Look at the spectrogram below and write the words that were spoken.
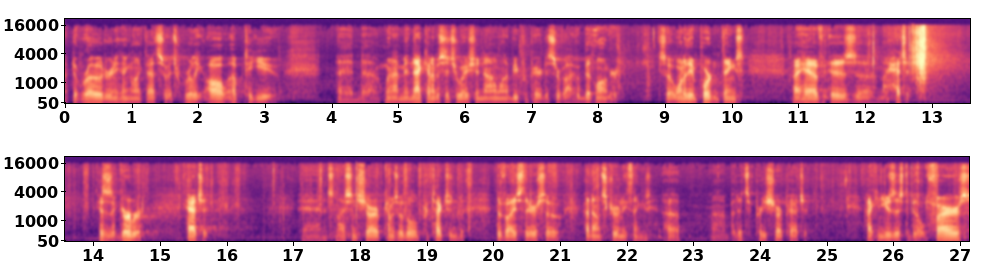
up the road or anything like that. So it's really all up to you. And uh, when I'm in that kind of a situation, now I want to be prepared to survive a bit longer. So one of the important things I have is uh, my hatchet. This is a Gerber hatchet. And it's nice and sharp, comes with a little protection device there so I don't screw anything up. Uh, but it's a pretty sharp hatchet. I can use this to build fires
